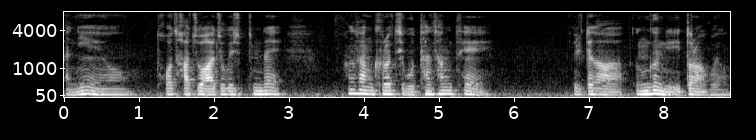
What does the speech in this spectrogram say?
아니에요. 더 자주 와주고 싶은데 항상 그렇지 못한 상태일 때가 은근 있더라고요.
